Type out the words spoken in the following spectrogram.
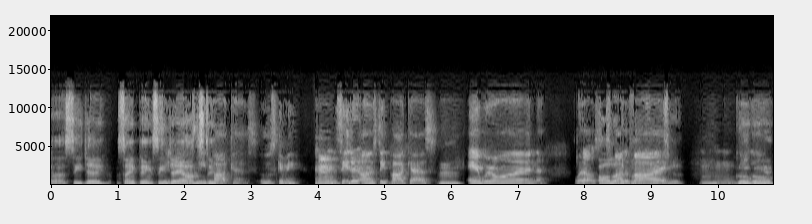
uh, CJ, same thing, CJ Honesty. podcast. Ooh, excuse me. CJ Honesty podcast, Mhm. and we're on what else? All other platforms, Spotify, yeah. mhm, Google.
